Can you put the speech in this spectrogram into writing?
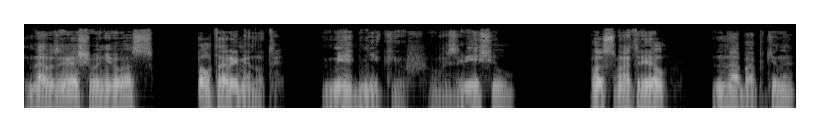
На взвешивание у вас полторы минуты. Медников взвесил, посмотрел на Бабкина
